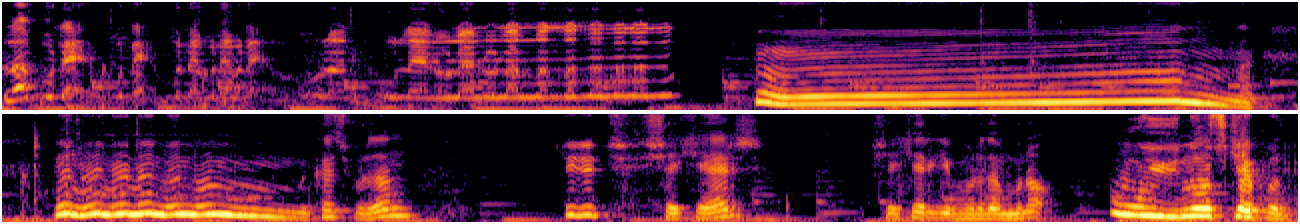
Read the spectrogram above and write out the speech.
Ulan bu ne? Bu ne? Bu ne? Bu ne? Bu ne? Ulan ulan ulan ulan ulan ulan ulan ulan. Hın. Hın, hın, hın, hın, hın. Kaç buradan? Düdüt şeker. Şeker gibi buradan buna. Uy notch apple.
